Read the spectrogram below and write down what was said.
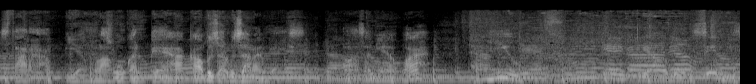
startup yang melakukan PHK besar-besaran guys. Alasannya apa? You ini perihal dari CNBC.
